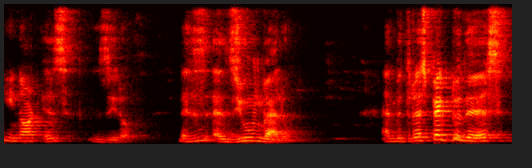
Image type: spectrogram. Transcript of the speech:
E naught is 0. This is assume value. And with respect to this,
